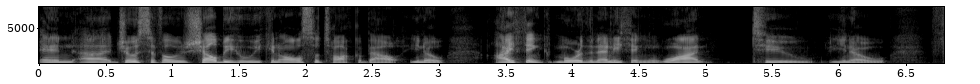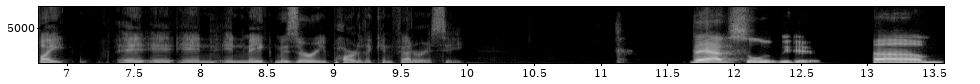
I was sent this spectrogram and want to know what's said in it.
and uh, Joseph O. Shelby, who we can also talk about. You know, I think more than anything want to you know fight and and, and make Missouri part of the Confederacy. They absolutely do. Um,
